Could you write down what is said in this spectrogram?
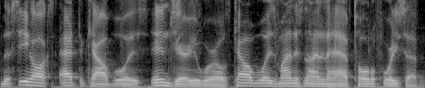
the Seahawks at the Cowboys in Jerry World. Cowboys minus nine and a half, total 47.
